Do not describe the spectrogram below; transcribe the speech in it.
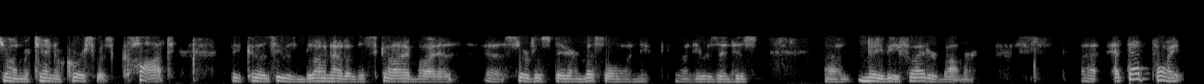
John McCain, of course, was caught because he was blown out of the sky by a, a surface to air missile when he, when he was in his uh, Navy fighter bomber. Uh, at that point,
